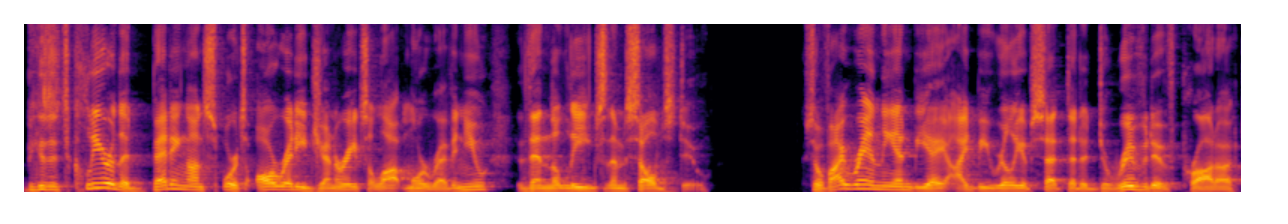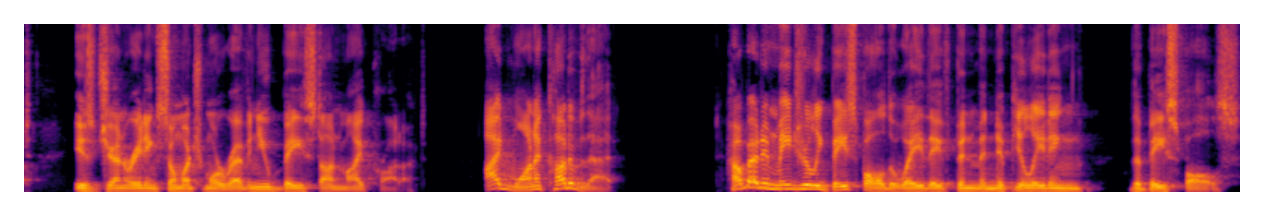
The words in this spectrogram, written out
Because it's clear that betting on sports already generates a lot more revenue than the leagues themselves do. So if I ran the NBA, I'd be really upset that a derivative product is generating so much more revenue based on my product. I'd want a cut of that. How about in Major League Baseball, the way they've been manipulating the baseballs?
